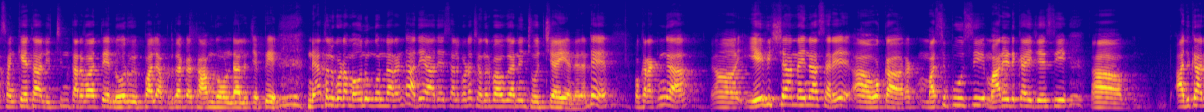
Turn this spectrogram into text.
సంకేతాలు ఇచ్చిన తర్వాతే నోరు విప్పాలి అప్పటిదాకా కామ్గా ఉండాలని చెప్పి నేతలు కూడా మౌనంగా ఉన్నారంటే అదే ఆదేశాలు కూడా చంద్రబాబు గారి నుంచి వచ్చాయి అనేది. అంటే ఒక రకంగా ఏ విషయాన్నైనా సరే ఒక మసిపూసి మారేడికాయ చేసి అధికార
